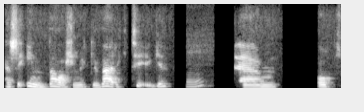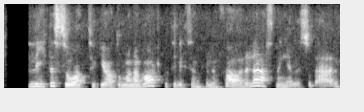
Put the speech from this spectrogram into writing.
Kanske inte har så mycket verktyg. Mm. Ehm, och lite så tycker jag att om man har varit på till exempel en föreläsning eller sådär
